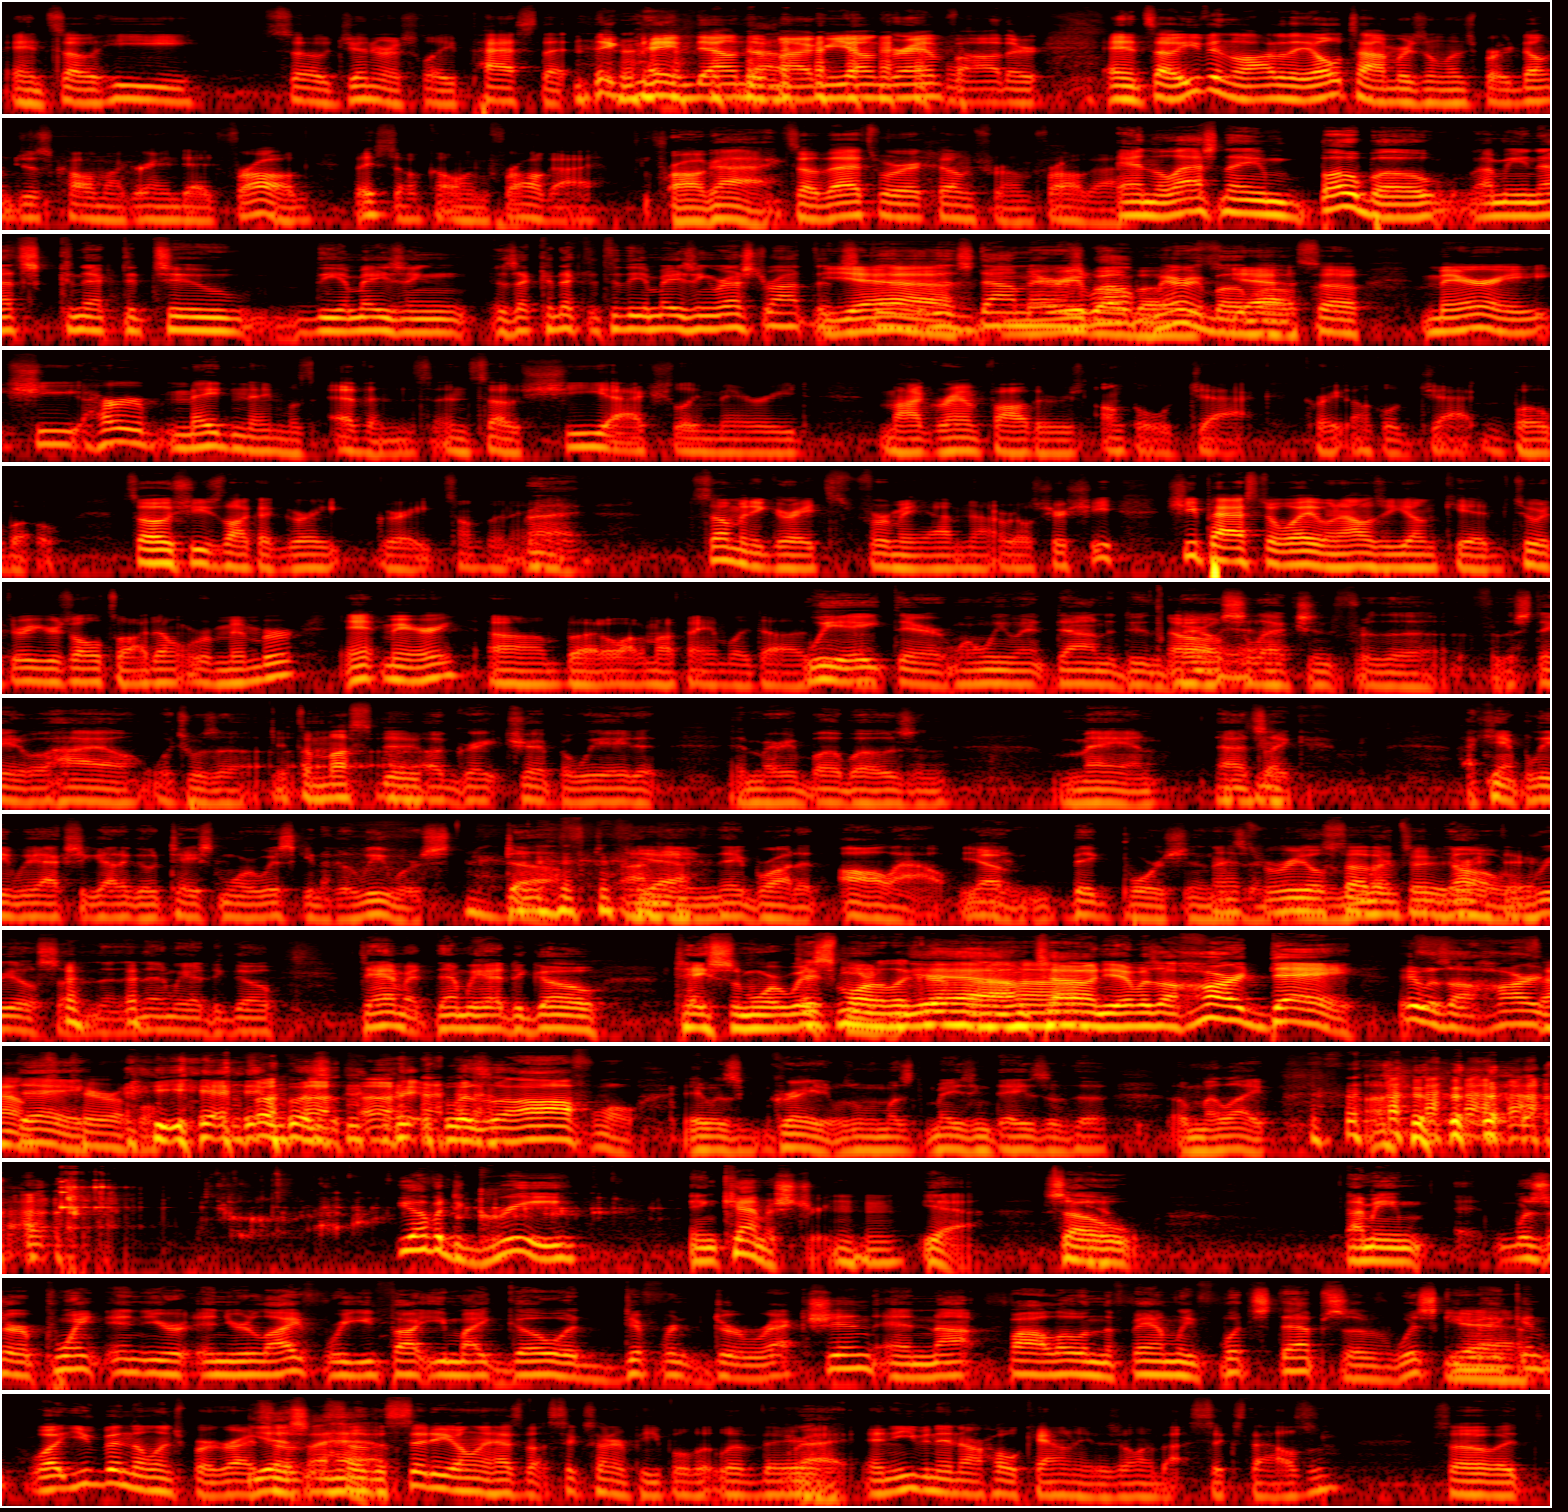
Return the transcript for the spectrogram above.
And so he so generously passed that nickname down to my young grandfather. And so even a lot of the old timers in Lynchburg don't just call my granddad Frog, they still call him Frog Eye. Frog Eye. So that's where it comes from, Frog Eye. And the last name Bobo, I mean, that's connected to the amazing. Is that connected to the amazing restaurant that's, yeah, that's down there Mary as well? Bobo's. Mary Bobo. Yeah, so Mary, she her maiden name was Evans, and so she actually married my grandfather's uncle Jack, great uncle Jack Bobo. So she's like a great, great something. Right. So many greats for me. I'm not real sure. She she passed away when I was a young kid, two or three years old, so I don't remember Aunt Mary, um, but a lot of my family does. We ate there when we went down to do the barrel Oh, yeah. selection for the for the state of Ohio, which was a It's a must-do. a, a great trip. But we ate it at Mary Bobo's, and man, that's Mm-hmm. like. I can't believe we actually got to go taste more whiskey because we were stuffed. I Yeah. mean, they brought it all out Yep. in big portions. That's and- real and Southern food Oh, right real Southern. and then we had to go. Damn it! Then we had to go taste some more whiskey. more liquor? Yeah, I'm Uh-huh. telling you, it was a hard day. It was a hard Sounds day. terrible. yeah, it was. it was awful. It was great. It was one of the most amazing days of the of my life. you have a degree in chemistry. Mm-hmm. Yeah. So, I mean, was there a point in your in your life where you thought you might go a different direction and not follow in the family footsteps of whiskey yeah. making? Well, you've been to Lynchburg, right? Yes, so, I So the city only has about 600 people that live there, Right. And even in our whole county, there's only about 6,000. So it's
